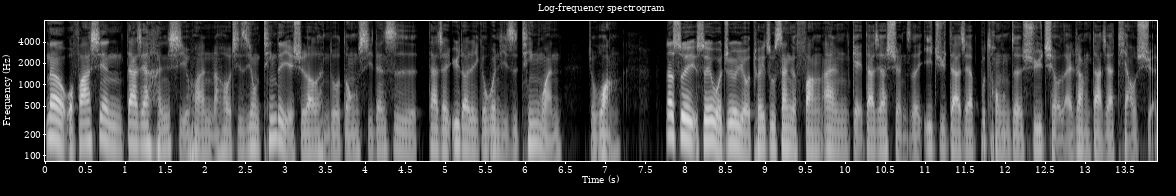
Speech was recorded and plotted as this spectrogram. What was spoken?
那我发现大家很喜欢，然后其实用听的也学到了很多东西，但是大家遇到的一个问题是听完就忘。那所以，所以我就有推出三个方案给大家选择，依据大家不同的需求来让大家挑选。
